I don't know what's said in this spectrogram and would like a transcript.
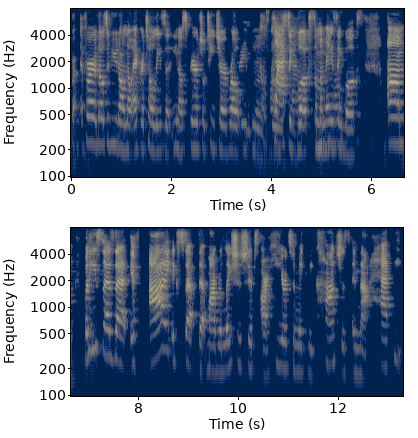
for, for, those of you who don't know, Eckhart Tolle is a you know spiritual teacher, wrote classic books, some mm-hmm. amazing books. Um, but he says that if I accept that my relationships are here to make me conscious and not happy,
